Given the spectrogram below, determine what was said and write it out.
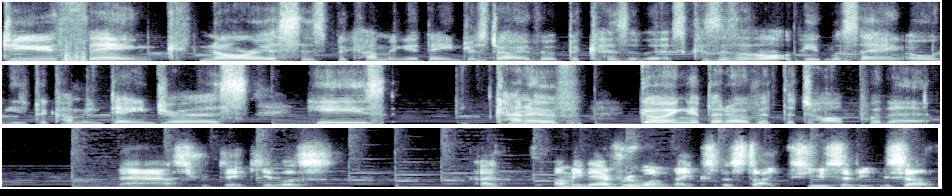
do you think Norris is becoming a dangerous driver because of this? Because there's a lot of people saying, "Oh, he's becoming dangerous. He's kind of going a bit over the top with it." Nah, it's ridiculous. I, I mean, everyone makes mistakes. You said it yourself.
